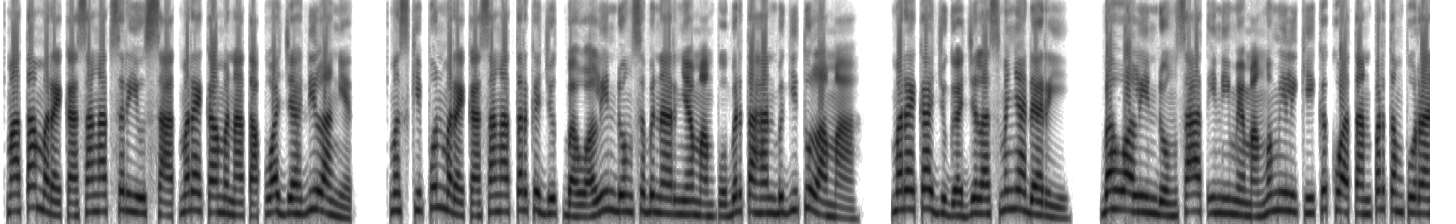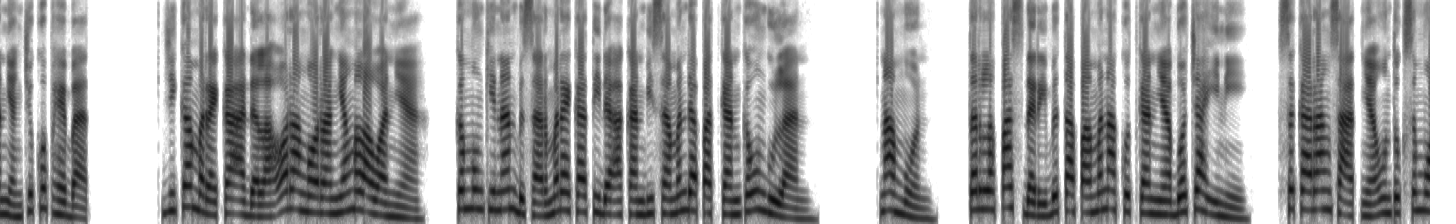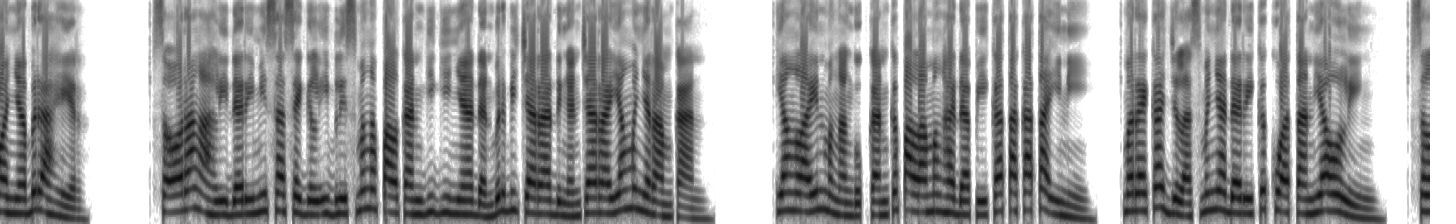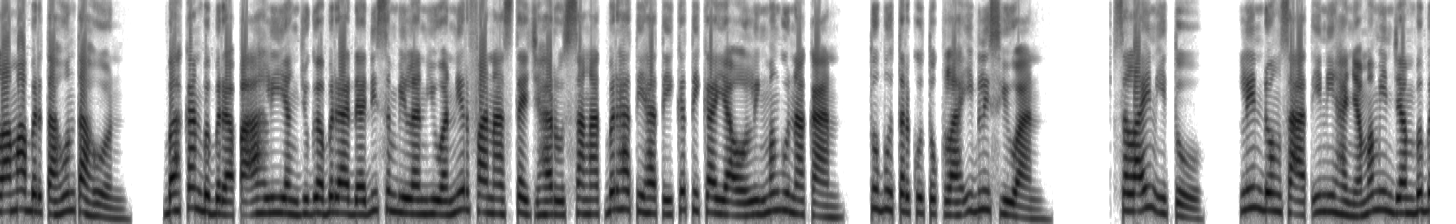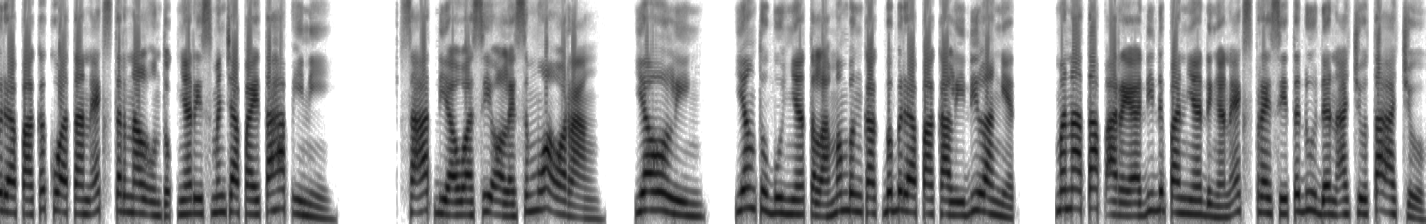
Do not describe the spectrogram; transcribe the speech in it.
Mata mereka sangat serius saat mereka menatap wajah di langit. Meskipun mereka sangat terkejut bahwa Lindung sebenarnya mampu bertahan begitu lama, mereka juga jelas menyadari bahwa Lindung saat ini memang memiliki kekuatan pertempuran yang cukup hebat. Jika mereka adalah orang-orang yang melawannya, kemungkinan besar mereka tidak akan bisa mendapatkan keunggulan. Namun, terlepas dari betapa menakutkannya bocah ini, sekarang saatnya untuk semuanya berakhir. Seorang ahli dari Misa Segel Iblis mengepalkan giginya dan berbicara dengan cara yang menyeramkan. Yang lain menganggukkan kepala menghadapi kata-kata ini. Mereka jelas menyadari kekuatan Yao Ling. Selama bertahun-tahun, bahkan beberapa ahli yang juga berada di sembilan Yuan Nirvana Stage harus sangat berhati-hati ketika Yao Ling menggunakan tubuh terkutuklah iblis Yuan. Selain itu, Lindong saat ini hanya meminjam beberapa kekuatan eksternal untuk nyaris mencapai tahap ini. Saat diawasi oleh semua orang, Yao Ling, yang tubuhnya telah membengkak beberapa kali di langit, menatap area di depannya dengan ekspresi teduh dan acuh tak acuh.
